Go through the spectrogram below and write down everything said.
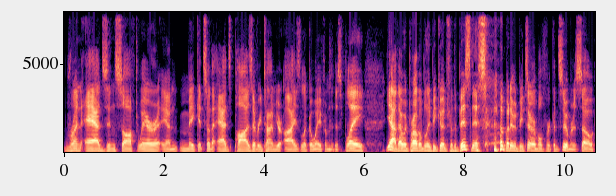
run ads in software and make it so the ads pause every time your eyes look away from the display yeah, that would probably be good for the business, but it would be terrible for consumers. So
